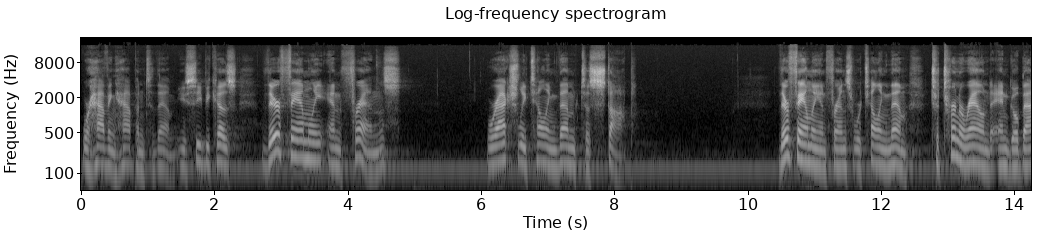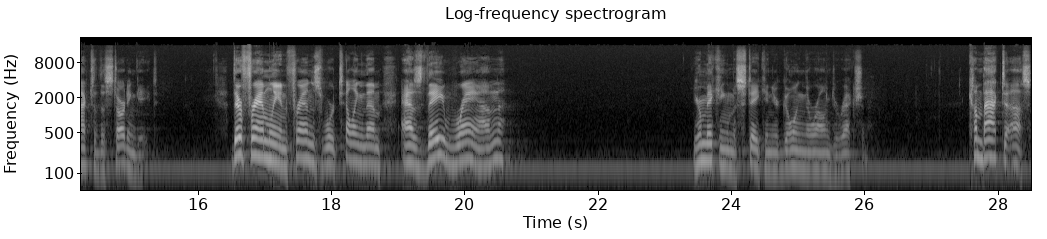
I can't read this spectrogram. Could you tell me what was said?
were having happen to them. You see, because their family and friends were actually telling them to stop. Their family and friends were telling them to turn around and go back to the starting gate. Their family and friends were telling them as they ran, You're making a mistake and you're going the wrong direction. Come back to us.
